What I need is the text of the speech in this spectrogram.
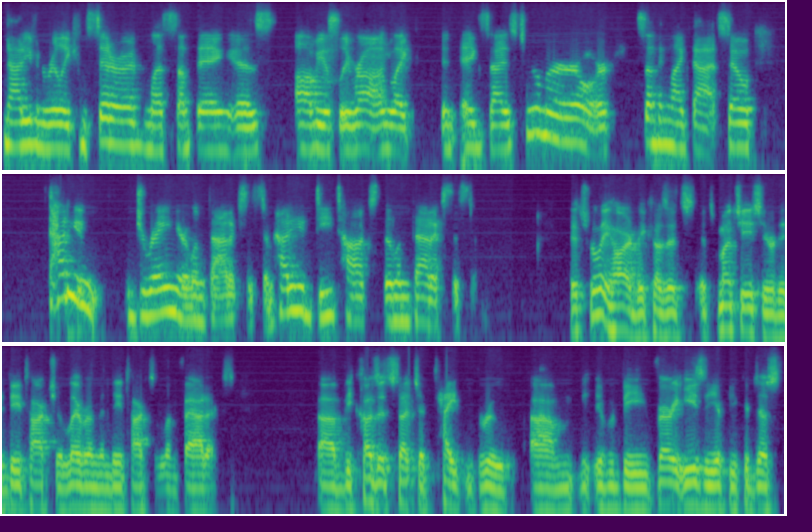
not even really considered unless something is obviously wrong, like an egg-sized tumor or something like that. So, how do you drain your lymphatic system? How do you detox the lymphatic system? It's really hard because it's it's much easier to detox your liver than detox the lymphatics. Uh, because it's such a tight group, um, it would be very easy if you could just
